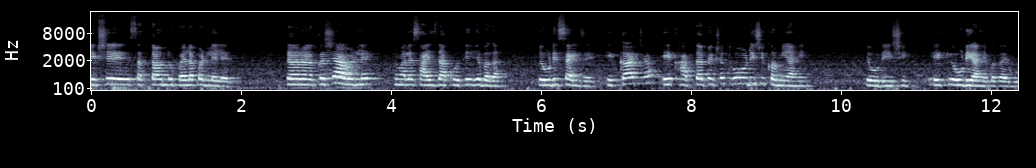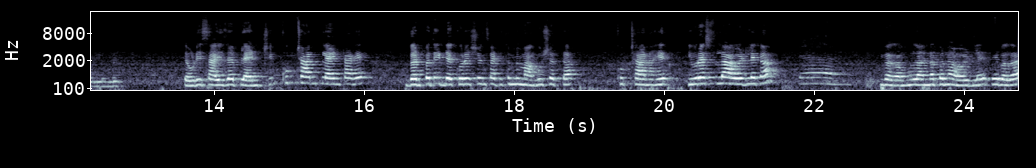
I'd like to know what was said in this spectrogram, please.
एकशे सत्तावन्न रुपयाला पडलेले आहेत. तर कसे आवडले? तुम्हाला साईज दाखवते. हे बघा. एवढी साईज आहे. एकाच्या एक हातापेक्षा थोडीशी कमी आहे. एवढीशी. एक एवढी आहे बघा एवढी एवढी. एवढी साईज आहे प्लॅन्टची खूप छान प्लॅन्ट आहे. गणपती डेकोरेशनसाठी तुम्ही मागू शकता. खूप छान आहेत युवराज तुला आवडले का? बघा मुलांना पण आवडले. हे बघा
